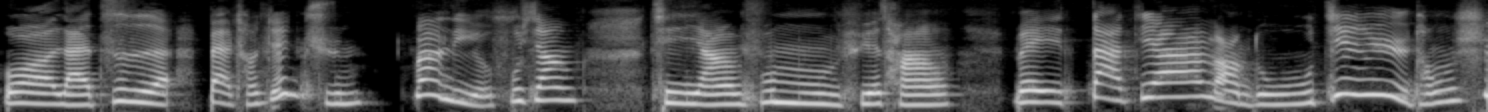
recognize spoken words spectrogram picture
我来自百城千群。万里书香，庆阳父母学堂为大家朗读今日童诗。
